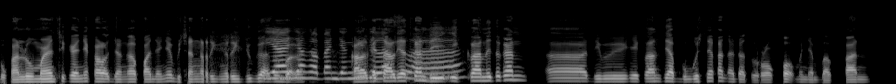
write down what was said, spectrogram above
Bukan lumayan sih kayaknya kalau jangka panjangnya bisa ngeri-ngeri juga tuh, Iya, Mbak. jangka panjangnya Kalau kita jelas lihat kan di lah. iklan itu kan, eee, di iklan tiap bungkusnya kan ada tuh rokok menyebabkan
